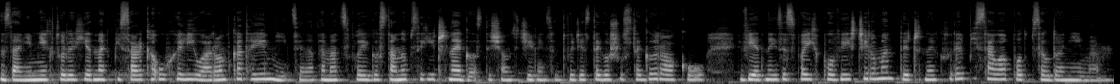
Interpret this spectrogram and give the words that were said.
Zdaniem niektórych jednak pisarka uchyliła rąbka tajemnicy na temat swojego stanu psychicznego z 1926 roku w jednej ze swoich powieści romantycznych, które pisała pod pseudonimem.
